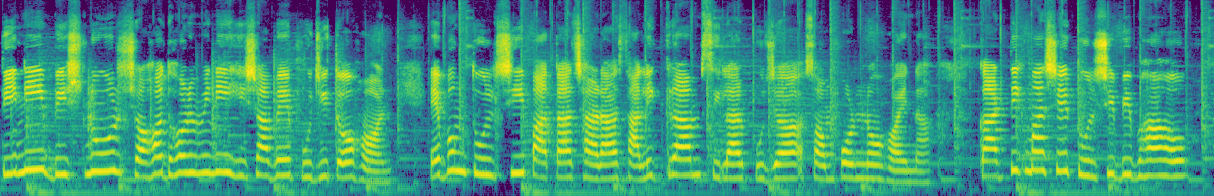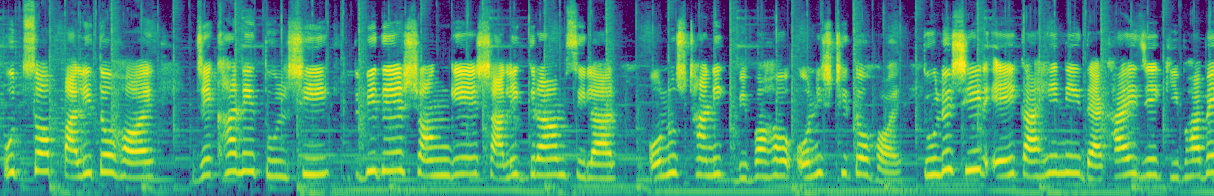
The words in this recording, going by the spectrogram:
তিনি বিষ্ণুর সহধর্মিণী হিসাবে পূজিত হন এবং তুলসী পাতা ছাড়া শালিগ্রাম শিলার পূজা সম্পন্ন হয় না। কার্তিক মাসে তুলসী বিবাহ উৎসব পালিত হয়, যেখানে তুলসী উদ্ভিদের সঙ্গে শালিগ্রাম শিলার অনুষ্ঠানিক বিবাহ অনুষ্ঠিত হয়। তুলসীর এই কাহিনী দেখায় যে কীভাবে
